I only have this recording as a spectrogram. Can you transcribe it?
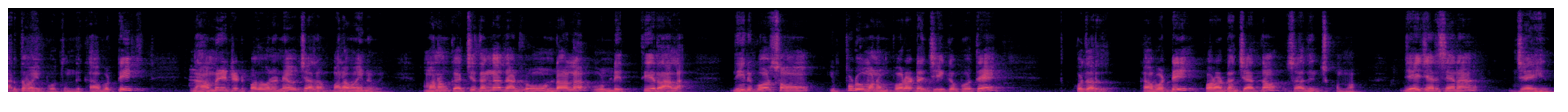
అర్థమైపోతుంది. కాబట్టి నామినేటెడ్ పదవులు అనేవి చాలా బలమైనవి. మనం ఖచ్చితంగా దాంట్లో ఉండాలా ఉండి తీరాలా. దీనికోసం ఇప్పుడు మనం పోరాటం చేయకపోతే కుదరదు. కాబట్టి పోరాటం చేద్దాం సాధించుకుందాం. జై జనసేన జై హింద్.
